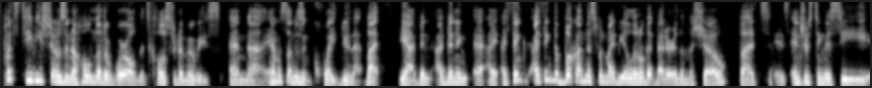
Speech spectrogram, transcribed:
puts TV shows in a whole nother world that's closer to movies. And uh, Amazon doesn't quite do that. But yeah, I've been, I've been in, I, I think, I think the book on this one might be a little bit better than the show, but it's interesting to see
